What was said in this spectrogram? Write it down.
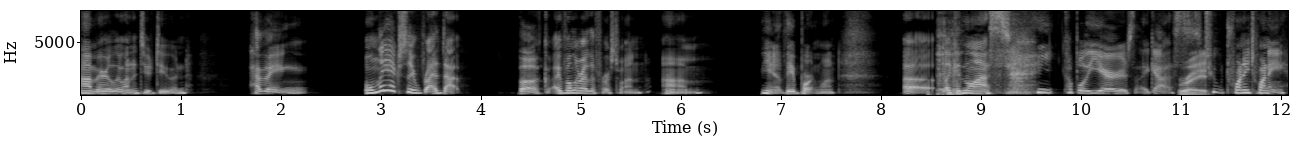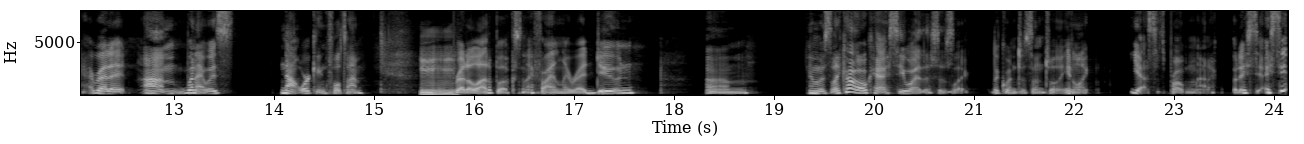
Um, I really want to do Dune. Having only actually read that book, I've only read the first one. Um, you know, the important one. Uh, like in the last couple of years, I guess. Right. 2020, I read it. Um, when I was not working full time Mhm. read a lot of books and I finally read Dune. Um and was like, oh, okay, I see why this is like the quintessential, you know, like, yes, it's problematic. But I see I see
